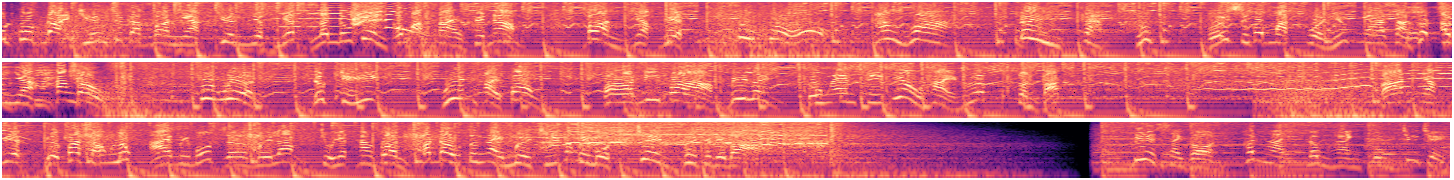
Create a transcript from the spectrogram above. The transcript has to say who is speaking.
Speaker 1: Một cuộc đại chiến giữa các ban nhạc chuyên nghiệp nhất lần đầu tiên có mặt tại Việt Nam. Ban nhạc Việt sụp đổ, thăng hoa, đầy cảm xúc với sự góp mặt của những nhà sản xuất âm nhạc hàng đầu Phương Huyền, Đức Trí, Nguyễn Hải Phong và Diva Mỹ Linh cùng MC Tiêu Hải Hước Xuân Bắc. Ban nhạc Việt được phát sóng lúc 21 giờ 15 chủ nhật hàng tuần bắt đầu từ ngày 19 tháng 11 trên VTV3. Bia Sài Gòn hân hạnh đồng hành cùng chương trình.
